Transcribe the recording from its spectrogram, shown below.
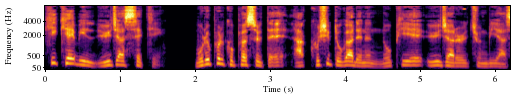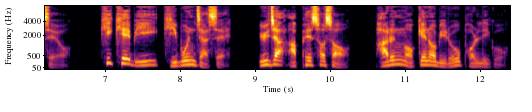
키캡일 유자 세팅, 무릎을 굽혔을 때 약 90도가 되는 높이의 의자를 준비하세요. 키캡 2 기본 자세, 의자 앞에 서서 발은 어깨 너비로 벌리고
